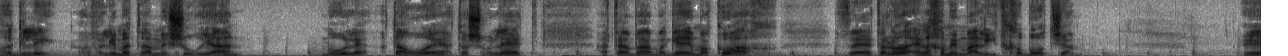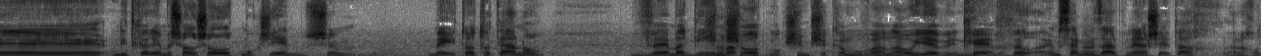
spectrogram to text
רגלי, אבל אם אתה משוריין, מעולה, אתה רואה, אתה שולט, אתה מגיע עם הכוח, זה, אתה לא, אין לך ממה להתחבות שם. אה, נתקלים בשרשרות מוקשים שמאיטות אותנו, ומגיעים... שרשרות מוקשים שכמובן האויב הניח. כן, והם שמים את זה על פני השטח, אנחנו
